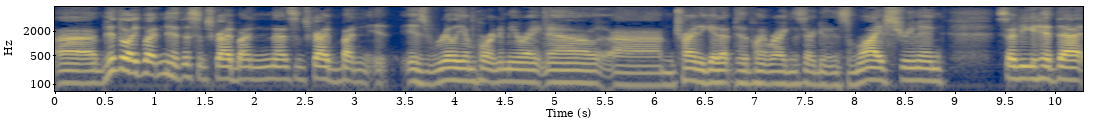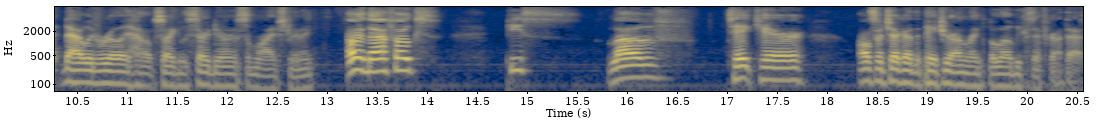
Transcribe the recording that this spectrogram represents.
uh, hit the like button, hit the subscribe button. That subscribe button is really important to me right now. Uh, I'm trying to get up to the point where I can start doing some live streaming. So if you could hit that, that would really help so I can start doing some live streaming. Other than that, folks, peace, love, take care. Also, check out the Patreon link below because I forgot that.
